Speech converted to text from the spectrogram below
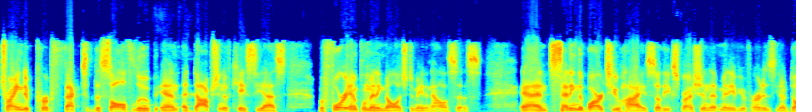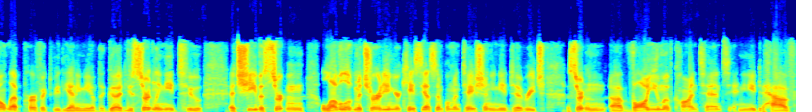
trying to perfect the solve loop and adoption of KCS before implementing knowledge domain analysis and setting the bar too high. So the expression that many of you have heard is, you know, don't let perfect be the enemy of the good. You certainly need to achieve a certain level of maturity in your KCS implementation. You need to reach a certain uh, volume of content, and you need to have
